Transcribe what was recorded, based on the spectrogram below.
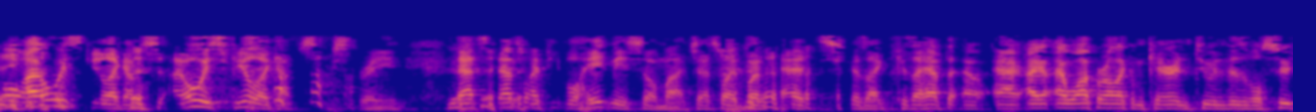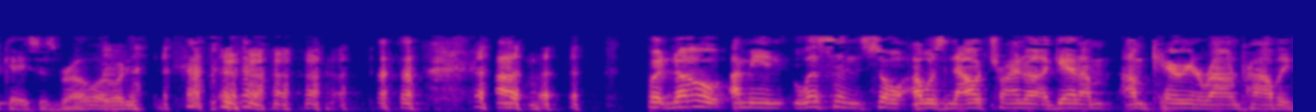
oh, I always feel like I'm. I always feel like I'm six three. That's that's why people hate me so much. That's why I butt heads because I because I have to. I, I I walk around like I'm carrying two invisible suitcases, bro. What do you? um, but no, I mean, listen. So I was now trying to again. I'm I'm carrying around probably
